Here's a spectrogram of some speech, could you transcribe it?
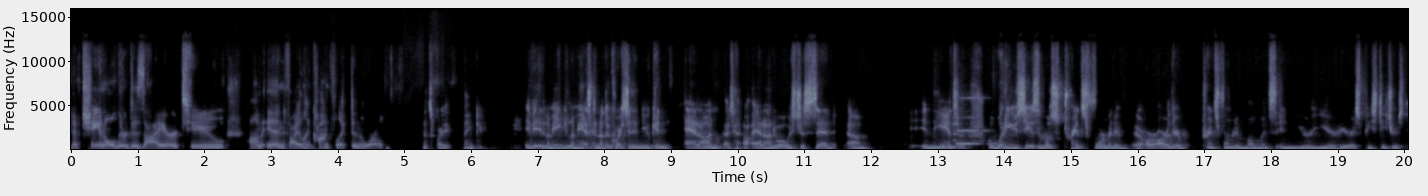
kind of channel their desire to um, end violent conflict in the world. That's great. Thank you. If, let me let me ask another question and you can add on add on to what was just said um, in the answer. But what do you see as the most transformative or are there transformative moments in your year here as peace teachers,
